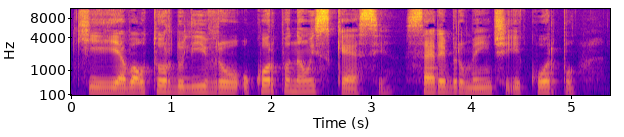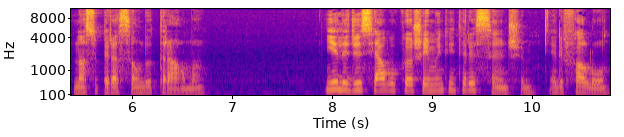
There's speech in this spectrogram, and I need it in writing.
que é o autor do livro O Corpo Não Esquece: Cérebro, Mente e Corpo na Superação do Trauma. E ele disse algo que eu achei muito interessante. Ele falou:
